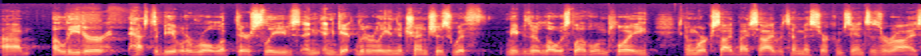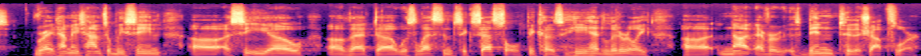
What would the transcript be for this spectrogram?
um, a leader has to be able to roll up their sleeves and, get literally in the trenches with maybe their lowest level employee and work side by side with them as circumstances arise. Right. How many times have we seen uh, a CEO uh, that uh, was less than successful because he had literally uh, not ever been to the shop floor?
